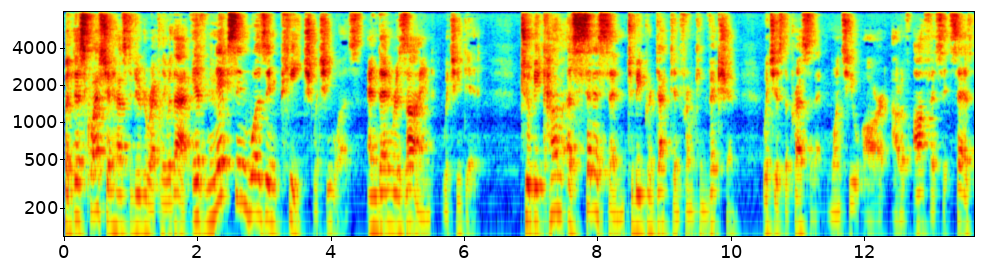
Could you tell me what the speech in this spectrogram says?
But this question has to do directly with that. If Nixon was impeached, which he was, and then resigned, which he did, to become a citizen to be protected from conviction, which is the precedent. Once you are out of office, it says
